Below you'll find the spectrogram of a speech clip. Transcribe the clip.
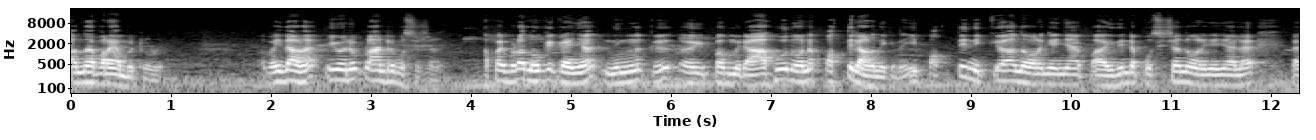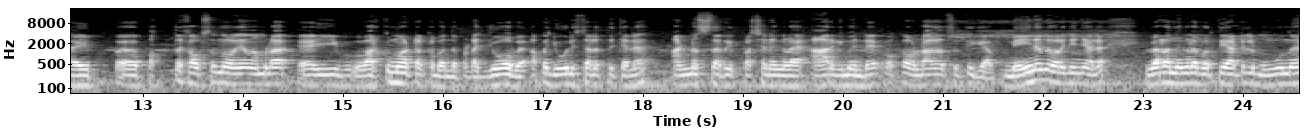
അന്നേ പറയാൻ പറ്റുള്ളൂ. അപ്പോൾ ഇതാണ് ഈ ഒരു പ്ലാനറ്ററി പൊസിഷൻ അപ്പോൾ ഇവിടെ നോക്കിക്കഴിഞ്ഞാൽ നിങ്ങൾക്ക് ഇപ്പം രാഹു എന്ന് പറഞ്ഞാൽ പത്തിലാണ് നിൽക്കുന്നത്. ഈ പത്തിൽ നിൽക്കുക എന്ന് പറഞ്ഞു കഴിഞ്ഞാൽ ഇതിന്റെ പൊസിഷൻ എന്ന് പറഞ്ഞു കഴിഞ്ഞാൽ പത്ത് ഹൗസ് എന്ന് പറഞ്ഞാൽ നമ്മുടെ ഈ വർക്കുമായിട്ടൊക്കെ ബന്ധപ്പെട്ട ജോബ് അപ്പോൾ ജോലി സ്ഥലത്ത് ചില അൺനെസറി പ്രശ്നങ്ങൾ ആർഗ്യുമെന്റ് ഒക്കെ ഉണ്ടാകാൻ ശ്രദ്ധിക്കുക. മെയിൻ എന്ന് പറഞ്ഞു കഴിഞ്ഞാൽ ഇവരുടെ നിങ്ങളുടെ വൃത്തിയാട്ടിൽ മൂന്ന്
